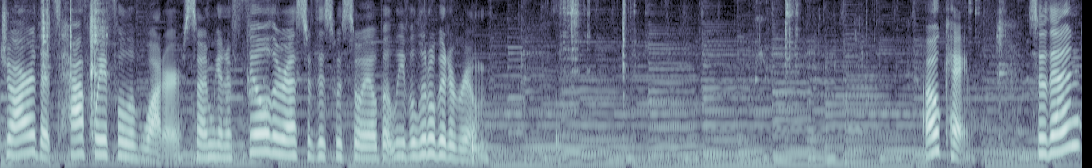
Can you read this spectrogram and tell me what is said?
jar that's halfway full of water. So I'm gonna fill the rest of this with soil but leave a little bit of room. Okay, so then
